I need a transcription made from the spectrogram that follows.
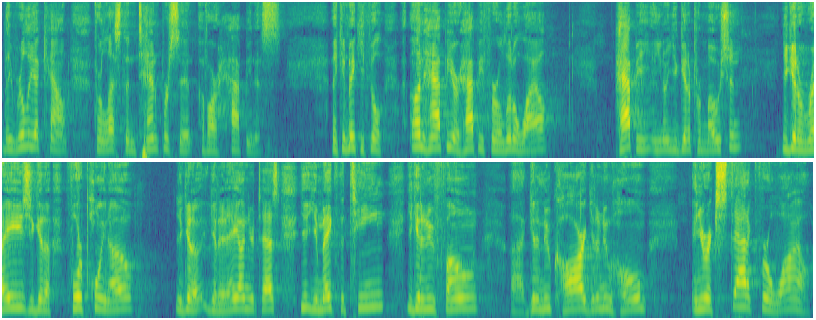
they really account for less than 10% of our happiness. They can make you feel unhappy or happy for a little while. Happy, you know, you get a promotion, you get a raise, you get a 4.0, you get, a, you get an A on your test, you, you make the team, you get a new phone, uh, get a new car, get a new home, and you're ecstatic for a while.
